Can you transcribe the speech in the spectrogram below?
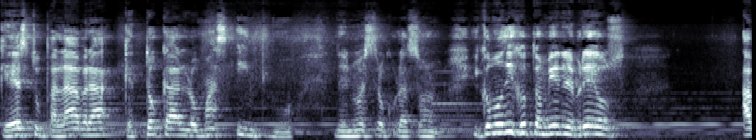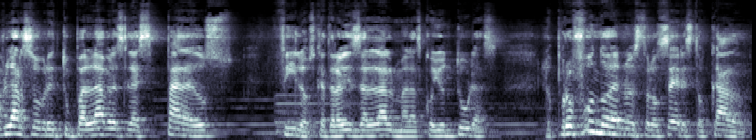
que es tu palabra que toca lo más íntimo de nuestro corazón. Y como dijo también Hebreos, hablar sobre tu palabra es la espada de dos filos que atraviesa el alma, las coyunturas. Lo profundo de nuestro ser es tocado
